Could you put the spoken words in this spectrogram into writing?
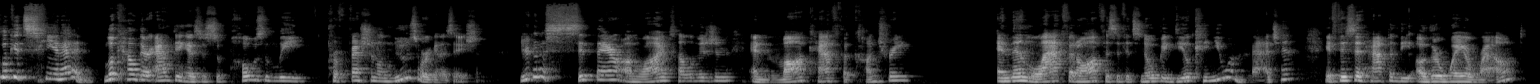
Look at CNN. Look how they're acting as a supposedly professional news organization. You're going to sit there on live television and mock half the country and then laugh it off as if it's no big deal. Can you imagine if this had happened the other way around?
